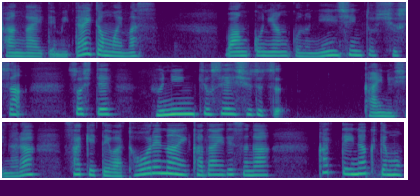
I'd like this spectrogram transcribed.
考えてみたいと思います。ワンコニャンコの妊娠と出産、そして不妊去勢手術。飼い主なら避けては通れない課題ですが、飼っていなくても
